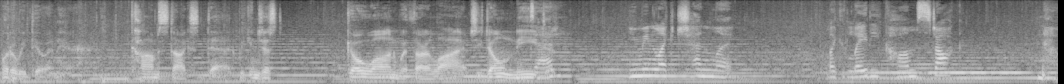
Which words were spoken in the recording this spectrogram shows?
What are we doing here? Comstock's dead. We can just go on with our lives. You don't need Dead? to. You mean like Chen Lin? Like Lady Comstock? No.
